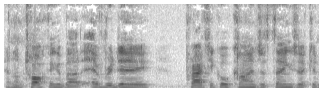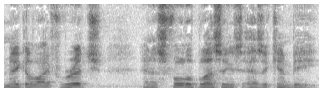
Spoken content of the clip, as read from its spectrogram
and I'm talking about everyday, practical kinds of things that can make a life rich and as full of blessings as it can be.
